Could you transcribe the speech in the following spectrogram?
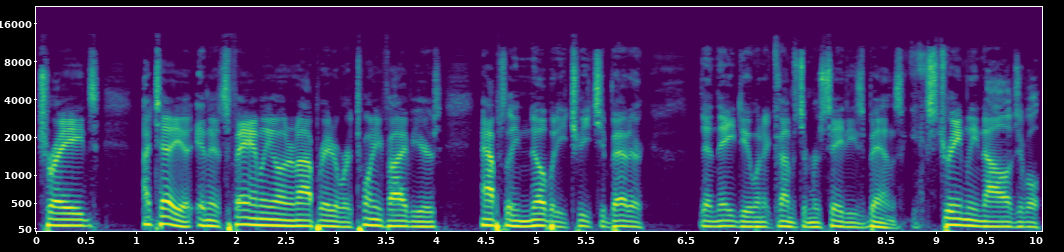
trades. I tell you, and it's family owned and operated over 25 years. Absolutely nobody treats you better than they do when it comes to Mercedes Benz. Extremely knowledgeable.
